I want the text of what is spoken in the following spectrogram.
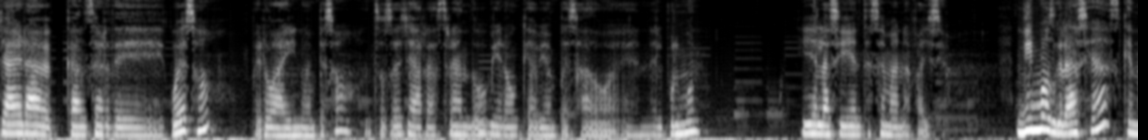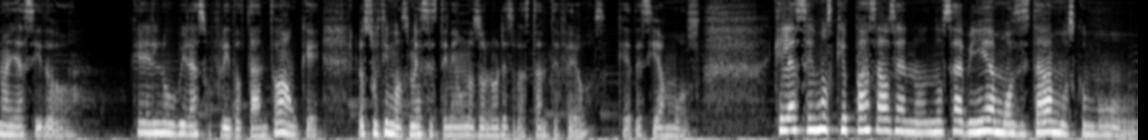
Ya era cáncer de hueso pero ahí no empezó. Entonces ya rastreando vieron que había empezado en el pulmón. Y en la siguiente semana falleció. Dimos gracias que no haya sido, que él no hubiera sufrido tanto, aunque los últimos meses tenía unos dolores bastante feos, que decíamos, ¿qué le hacemos? ¿Qué pasa? O sea, no, no sabíamos, estábamos como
